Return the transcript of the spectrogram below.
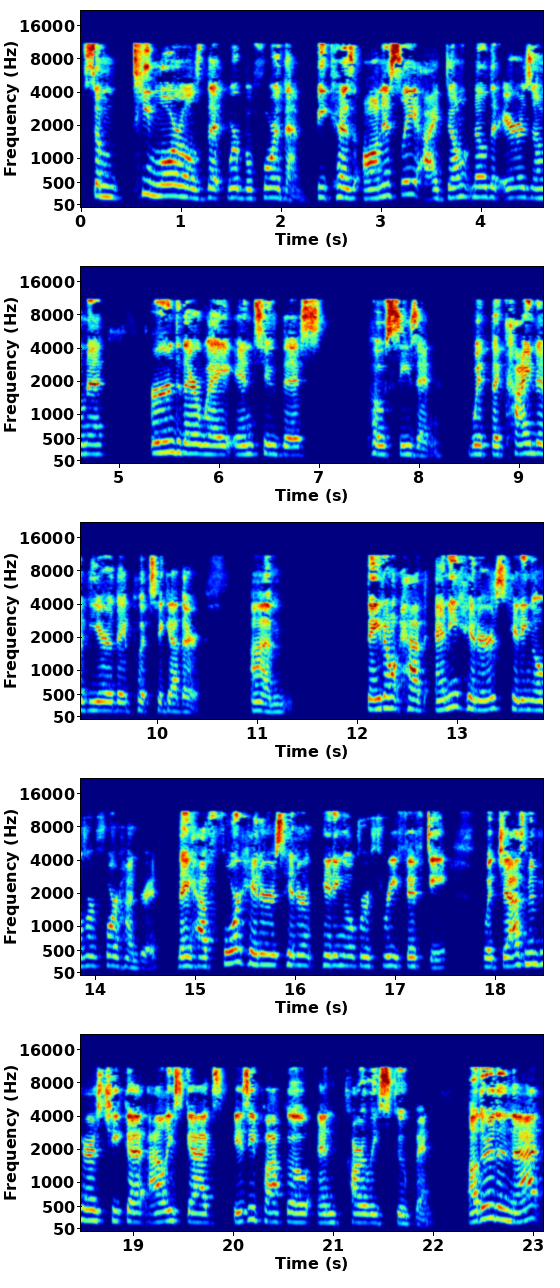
some team laurels that were before them because honestly, I don't know that Arizona earned their way into this postseason with the kind of year they put together. Um, they don't have any hitters hitting over 400. They have four hitters hitter, hitting over 350 with Jasmine Perez Chica, Allie Skaggs, Izzy Pacho, and Carlie Scupin. Other than that,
